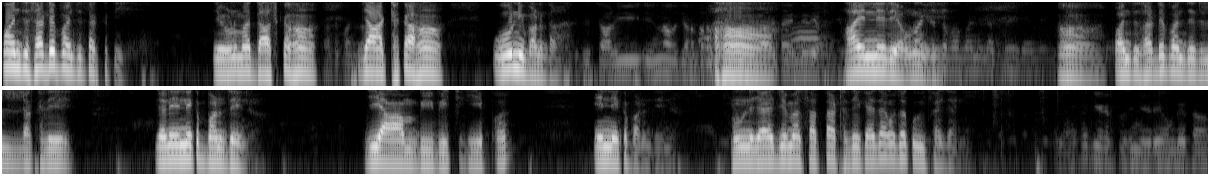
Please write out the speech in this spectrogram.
5 5.5 ਤੱਕ ਤੀ ਜੇ ਹੁਣ ਮੈਂ 10 ਕਹਾਂ ਜਾਂ 8 ਕਹਾਂ ਉਹ ਨਹੀਂ ਬਣਦਾ। ਜੇ 40 ਇਹਨਾਂ ਨਾਲ ਜਨਮ ਹਾਂ। ਹਾਂ ਇੰਨੇ ਦੇ ਆਉਣਗੇ। ਹਾਂ 5 5.5 ਲੱਖ ਦੇ ਜਣੇ ਇੰਨੇ ਕ ਬਣਦੇ ਨੇ। ਜੇ ਆਮ ਵੀ ਵਿੱਚ ਕੀ ਆਪਾਂ ਇੰਨੇ ਕ ਬਣਦੇ ਨੇ। ਹੁਣ ਨਜਾਇਜ਼ ਜੇ ਮੈਂ 7-8 ਦੇ ਕਹਿਦਾ ਉਹਦਾ ਕੋਈ ਫਾਇਦਾ ਨਹੀਂ। ਲੱਗਦਾ ਕਿ ਅਗਰ ਤੁਸੀਂ ਨੇੜੇ ਹੁੰਦੇ ਤਾਂ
